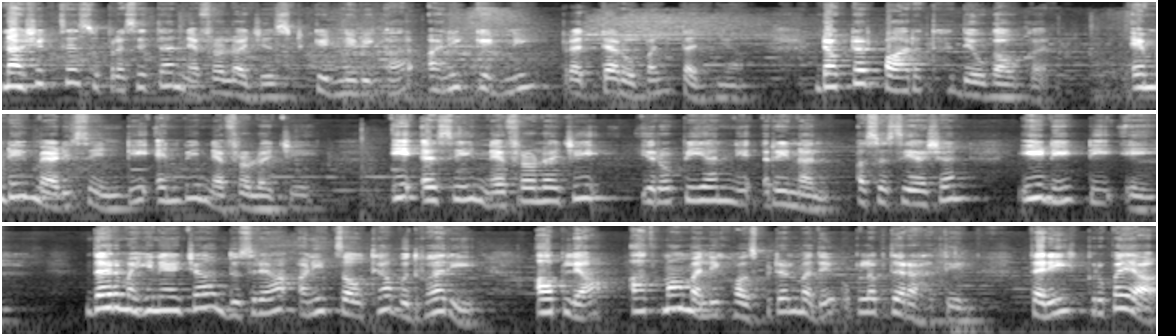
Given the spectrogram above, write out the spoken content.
नाशिकचे सुप्रसिद्ध नेफ्रोलॉजिस्ट किडनी विकार आणि किडनी प्रत्यारोपण तज्ज्ञ doctor Parth Devgaonkar M D medicine D N B nephrology E S C nephrology European renal association E D T A दर महिन्याच्या दुसऱ्या आणि चौथ्या बुधवारी आपल्या आत्मा मलिक हॉस्पिटलमध्ये उपलब्ध राहतील. तरी कृपया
